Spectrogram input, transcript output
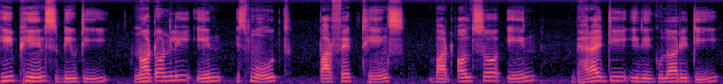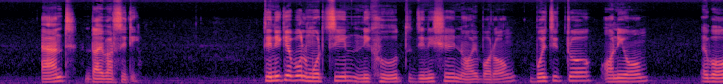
হি finds beauty not only in smooth, perfect things, but also in variety, irregularity, and diversity. তিনি কেবল মসৃণ নিখুঁত জিনিসেই নয় বরং বৈচিত্র্য অনিয়ম এবং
